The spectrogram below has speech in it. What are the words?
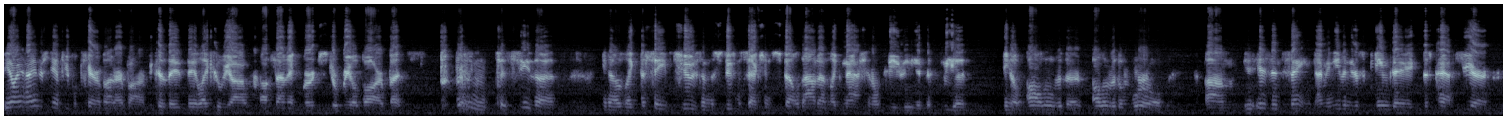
you know, I, I understand people care about our bar because they they like who we are. We're authentic. We're just a real bar. But to see the you know, like the Save Twos in the student section spelled out on like national TV and to see you know, all over the all over the world, um, is insane. I mean, even just game day this past year,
